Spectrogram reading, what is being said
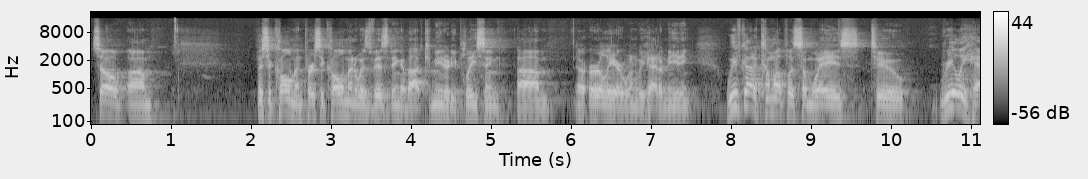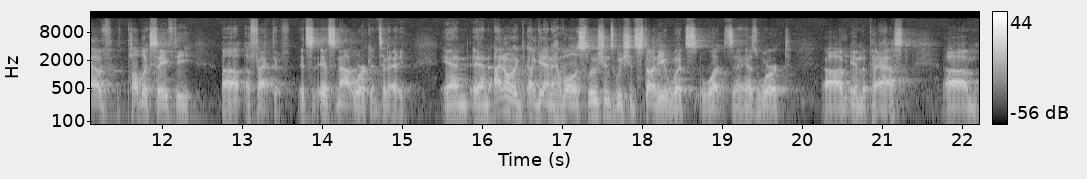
So, um, Mr. Coleman, Percy Coleman was visiting about community policing um, earlier when we had a meeting. We've got to come up with some ways to really have public safety uh, effective. It's, it's not working today. And, and I don't, again, have all the solutions. We should study what's, what has worked um, in the past. Um,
